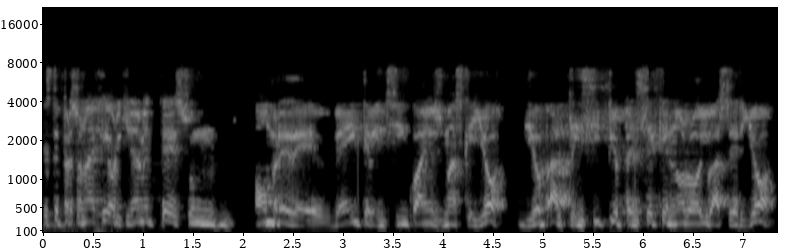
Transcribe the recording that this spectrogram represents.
este personaje originalmente es un hombre de 20, 25 años más que yo. Yo al principio pensé que no lo iba a hacer yo,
